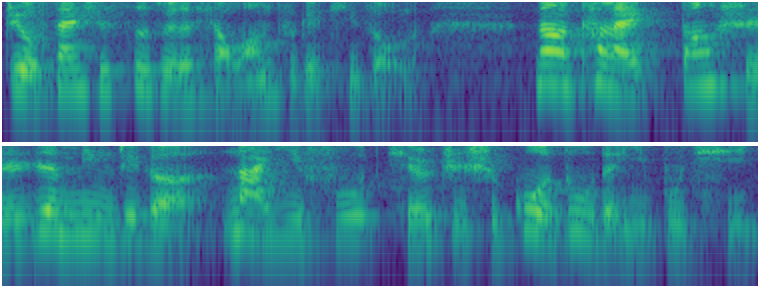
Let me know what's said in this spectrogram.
只有三十四岁的小王子给踢走了。那看来，当时任命这个纳伊夫其实只是过渡的一步棋。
